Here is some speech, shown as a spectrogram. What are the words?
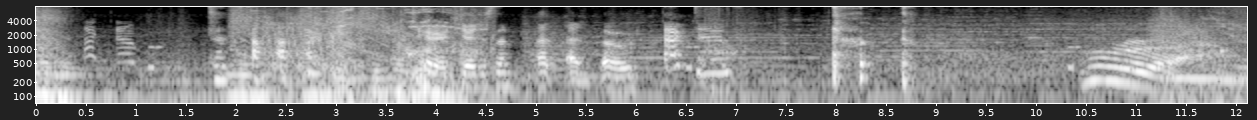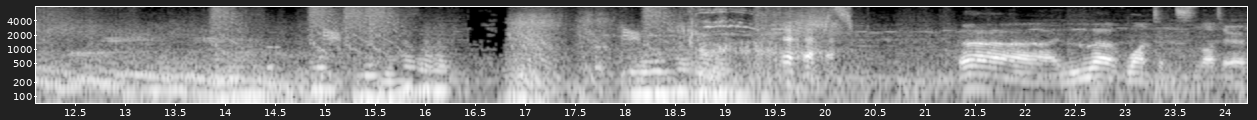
Here, here, just then. And, and load. Active! ah, I love wanton slaughter.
